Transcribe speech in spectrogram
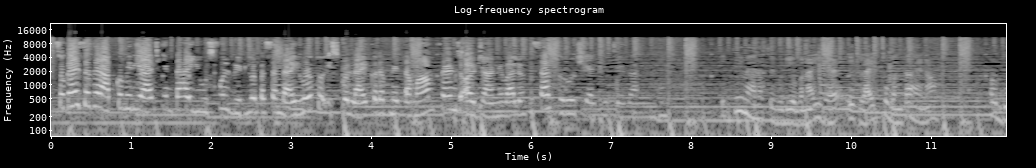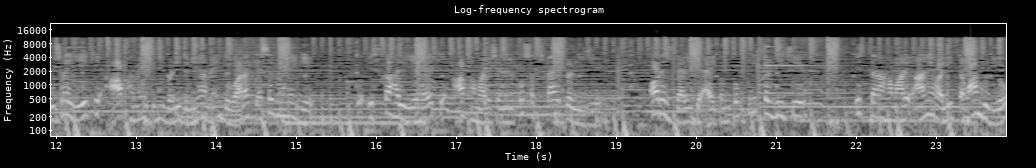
सो गाइस अगर आपको मेरी आज की इंतहा यूजफुल वीडियो पसंद आई हो तो इसको लाइक और अपने तमाम फ्रेंड्स और जानने वालों के साथ ज़रूर शेयर कीजिएगा। इतनी मेहनत से वीडियो बनाई है, एक लाइक तो बनता है ना। और दूसरा ये कि आप हमें इतनी बड़ी दुनिया में दोबारा कैसे ढूंढेंगे? तो इसका हल ये है कि आप हमारे चैनल को सब्सक्राइब कर लीजिए और इस बेल के आइकन को क्लिक कर दीजिए। इस तरह हमारे आने वाली तमाम वीडियो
